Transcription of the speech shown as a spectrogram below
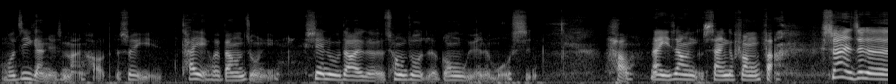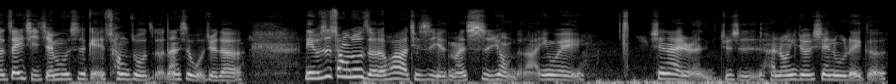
我自己感觉是蛮好的，所以他也会帮助你陷入到一个创作者、公务员的模式。好，那以上三个方法，虽然这个这一期节目是给创作者，但是我觉得你不是创作者的话，其实也蛮适用的啦，因为现在人就是很容易就陷入那个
